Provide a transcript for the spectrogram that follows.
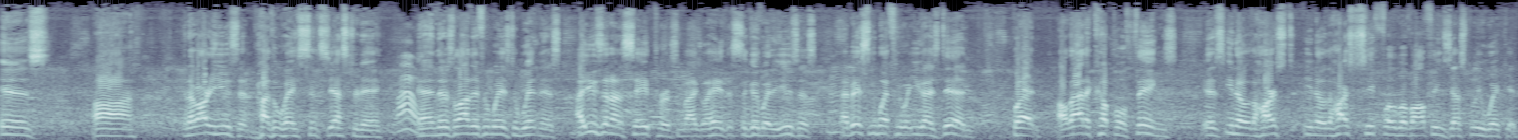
is uh, and I've already used it, by the way, since yesterday. Wow. And there's a lot of different ways to witness. I use it on a saved person, but I go, hey, this is a good way to use this. I basically went through what you guys did, but I'll add a couple of things. Is you know the heart's you know the heart's deceitful above all things, desperately wicked.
